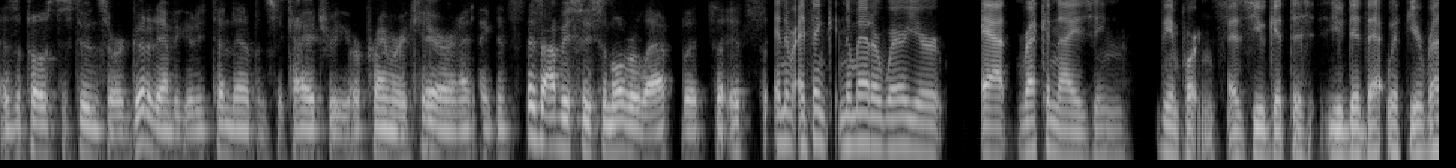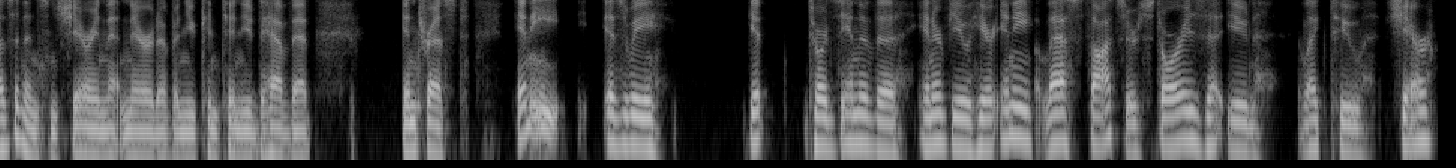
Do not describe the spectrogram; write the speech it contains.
as opposed to students who are good at ambiguity tend to end up in psychiatry or primary care. And I think it's there's obviously some overlap, but uh, it's. And I think no matter where you're at, recognizing the importance as you get to you did that with your residents and sharing that narrative, and you continued to have that interest. Any as we get towards the end of the interview here, any last thoughts or stories that you'd like to share?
